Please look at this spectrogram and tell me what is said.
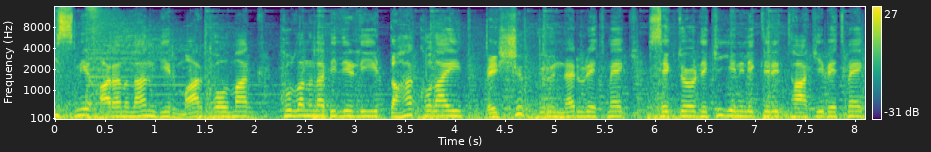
ismi aranılan bir marka olmak, kullanılabilirliği daha kolay ve şık ürünler üretmek, sektördeki yenilikleri takip etmek,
